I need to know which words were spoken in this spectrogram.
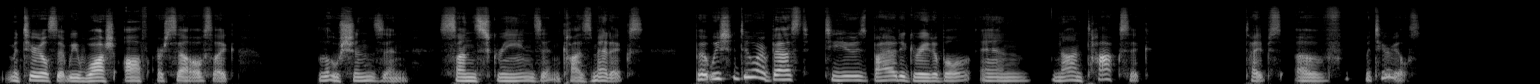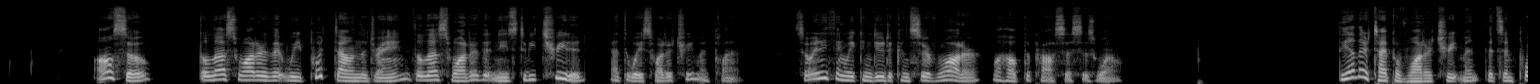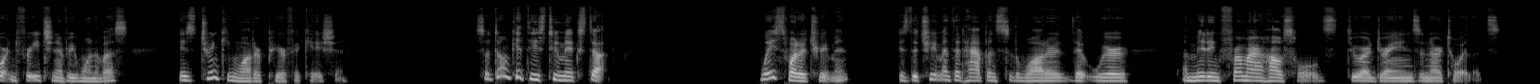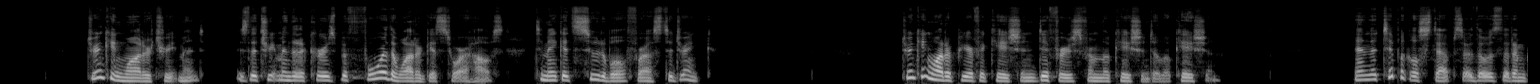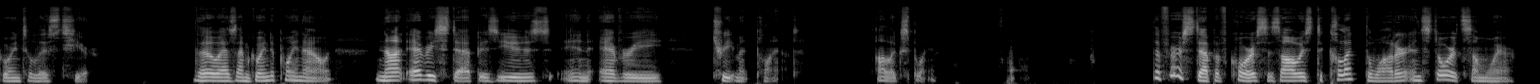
materials that we wash off ourselves, like lotions and sunscreens and cosmetics, but we should do our best to use biodegradable and non toxic types of materials. Also, the less water that we put down the drain, the less water that needs to be treated at the wastewater treatment plant. So anything we can do to conserve water will help the process as well. The other type of water treatment that's important for each and every one of us is drinking water purification. So don't get these two mixed up. Wastewater treatment is the treatment that happens to the water that we're emitting from our households through our drains and our toilets. Drinking water treatment is the treatment that occurs before the water gets to our house to make it suitable for us to drink. Drinking water purification differs from location to location and the typical steps are those that I'm going to list here. Though, as I'm going to point out, not every step is used in every treatment plant. I'll explain. The first step, of course, is always to collect the water and store it somewhere.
